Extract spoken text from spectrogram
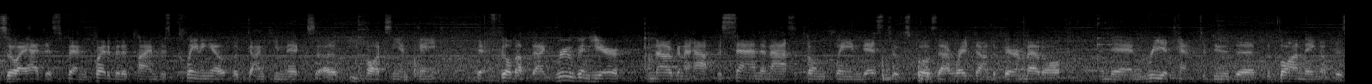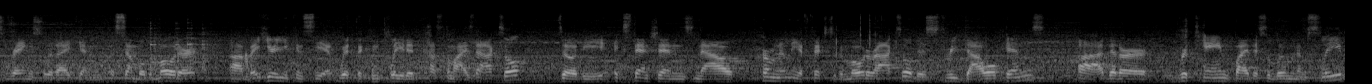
So I had to spend quite a bit of time just cleaning out the gunky mix of epoxy and paint that filled up that groove in here. I'm now going to have to sand and acetone clean this to expose that right down to bare metal and then reattempt to do the, the bonding of this ring so that I can assemble the motor. Um, but here you can see it with the completed customized axle. So the extension's now permanently affixed to the motor axle. There's three dowel pins uh, that are retained by this aluminum sleeve.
